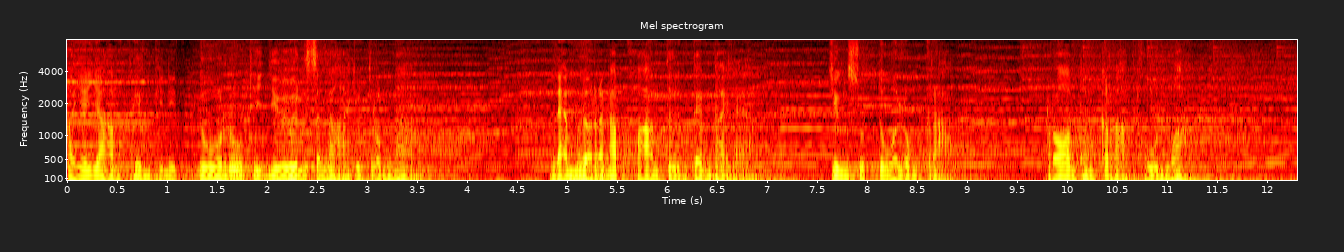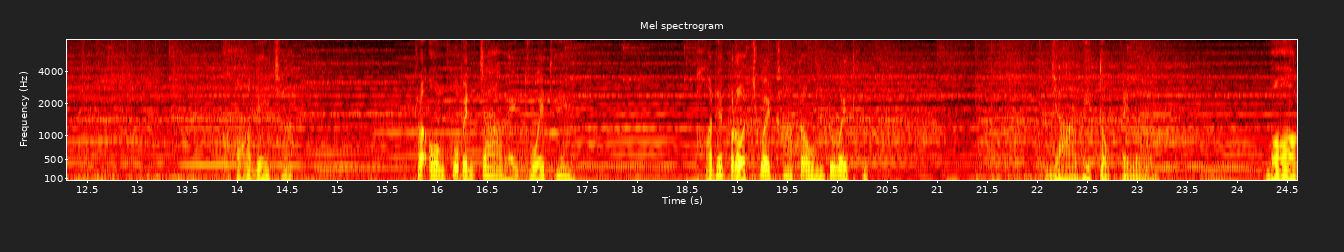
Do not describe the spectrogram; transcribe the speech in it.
พยายามเพ่งพินิษดูรูปที่ยืนสง่าอยู่ตรงหน้า และเมื่อระงับความตื่นเต้นได้แล้ว จึงสุดตัวลงกราบ พร้อมทั้งกราบทูลว่า ขอเดชะ พระองค์ผู้เป็นเจ้าแห่งทวยเทพ ขอได้โปรดช่วยข้าพระองค์ด้วยเถิดอย่าวิตกไปเลย บอก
